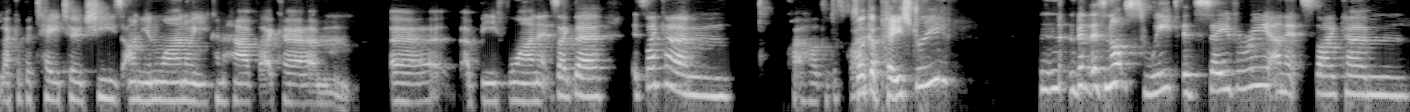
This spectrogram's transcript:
like a potato, cheese, onion one, or you can have like um uh, a beef one. It's like the. It's like um quite hard to describe. It's like a pastry but it's not sweet it's savory and it's like um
